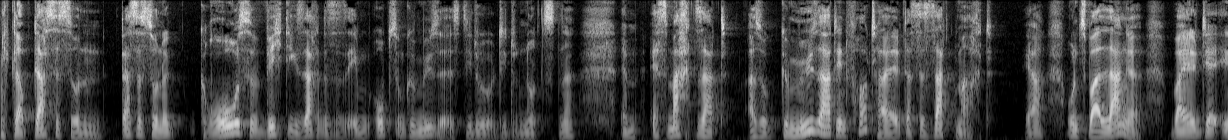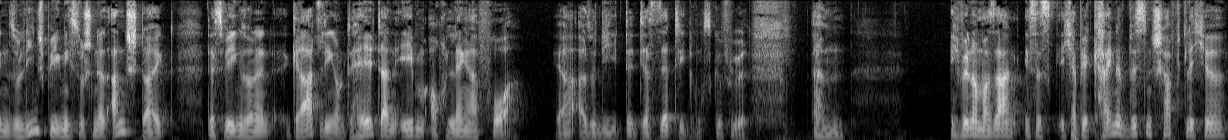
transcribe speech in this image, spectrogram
Ich glaube, das ist so ein, das ist so eine große, wichtige Sache, dass es eben Obst und Gemüse ist, die du, die du nutzt. Ne? Ähm, es macht satt. Also Gemüse hat den Vorteil, dass es satt macht. Ja, und zwar lange, weil der Insulinspiegel nicht so schnell ansteigt, deswegen, sondern geradlinig und hält dann eben auch länger vor. Ja, also die, das Sättigungsgefühl. Ähm, ich will noch mal sagen, ist es, ich habe hier keine wissenschaftliche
